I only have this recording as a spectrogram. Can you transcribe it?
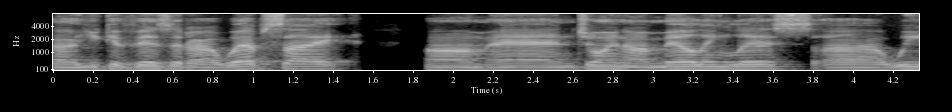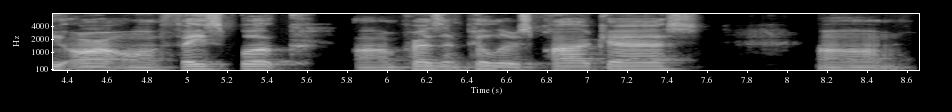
Uh, you can visit our website um, and join our mailing list. Uh, we are on Facebook, um, Present Pillars Podcast um,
